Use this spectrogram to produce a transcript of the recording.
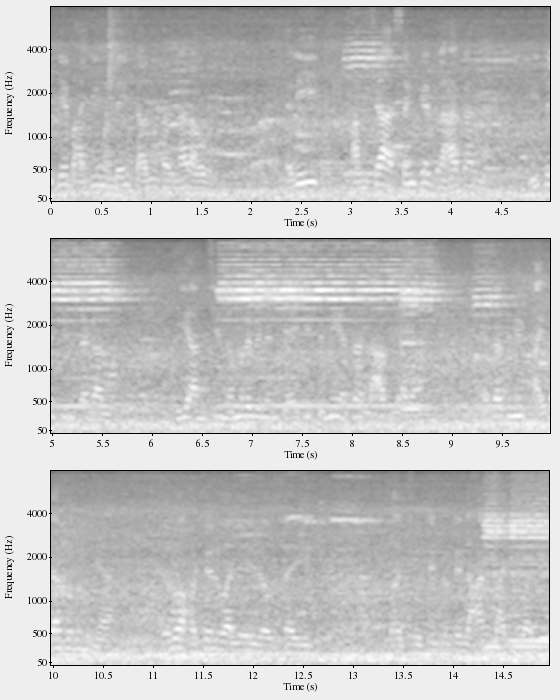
इथे भाजी मंडई चालू करणार आहोत. तरी आमच्या असंख्य ग्राहकांना हितचिंतकांना ही आमची नम्र विनंती आहे की तुम्ही याचा लाभ घ्यावा याचा तुम्ही फायदा करून घ्या. सर्व हॉटेलवाले व्यावसायिक छोटे छोटे लहान भाजीवाले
